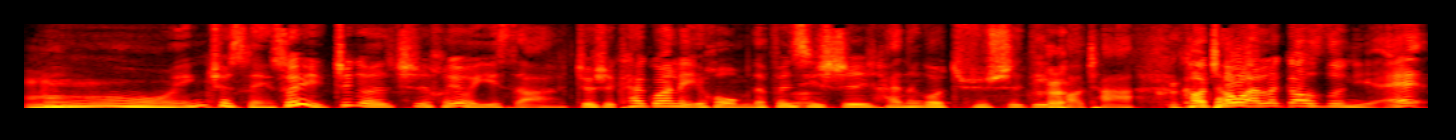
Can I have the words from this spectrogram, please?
哦，interesting，所以这个是很有意思啊。就是开关了以后，我们的分析师还能够去实地考察，考察完了告诉你，哎，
